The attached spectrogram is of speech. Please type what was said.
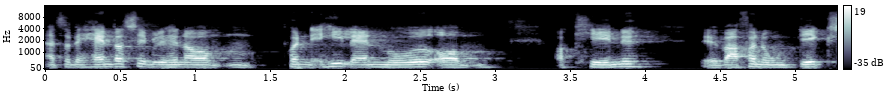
Altså det handler simpelthen om, på en helt anden måde om at kende hvad for nogle decks,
